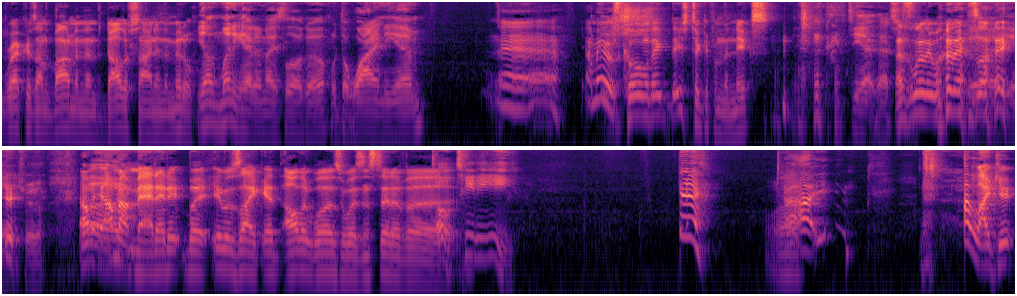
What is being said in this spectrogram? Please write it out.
records on the bottom, and then the dollar sign in the middle. Young Money had a nice logo with the Y and the M. Yeah, I mean it was cool. They, they just took it from the Knicks. Yeah, that's That's literally what that's yeah, like. yeah, true. I mean, I'm not Um, mad at it, but it was like it, all it was was instead of a. Oh, TDE. Eh. I, I like it.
